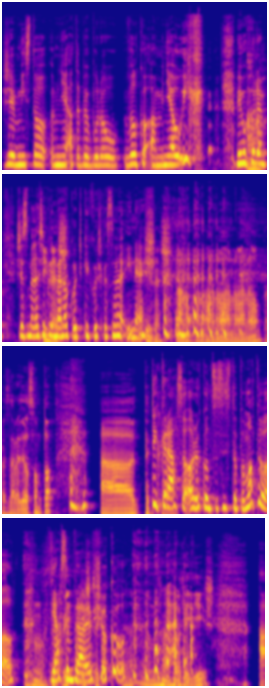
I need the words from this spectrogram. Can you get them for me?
že místo mě a tebe budou Vilko a Mňauík. Mimochodem, ano. že jsme neřekli jméno kočky, kočka se jmenuje Ineš. Ineš, ano, ano, ano, ano, prezaradil jsem to. A, tak... Ty kráso, a dokonce jsi to pamatoval. No, Já jsem právě v šoku. no, vidíš. A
